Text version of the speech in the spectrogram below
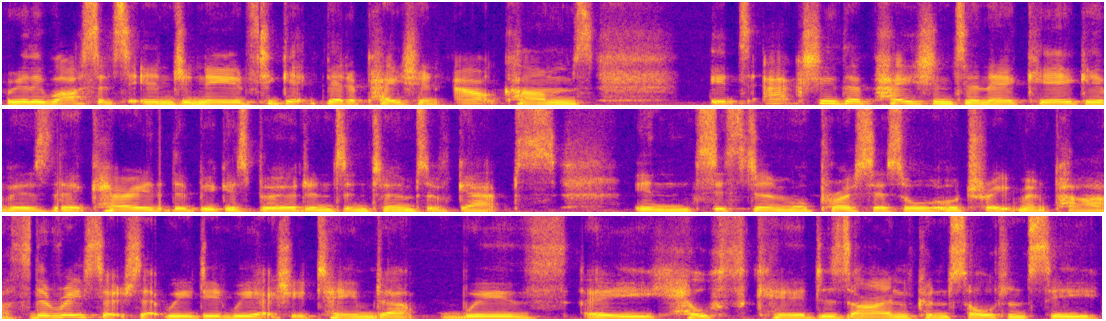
really, whilst it's engineered to get better patient outcomes, it's actually the patients and their caregivers that carry the biggest burdens in terms of gaps in system or process or, or, treatment path. The research that we did, we actually teamed up with a healthcare design consultancy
